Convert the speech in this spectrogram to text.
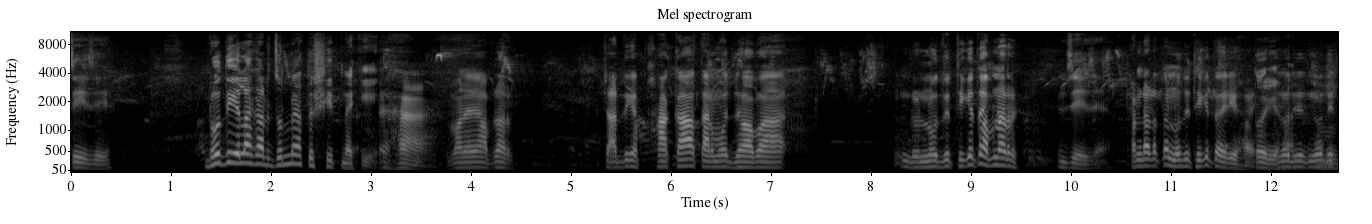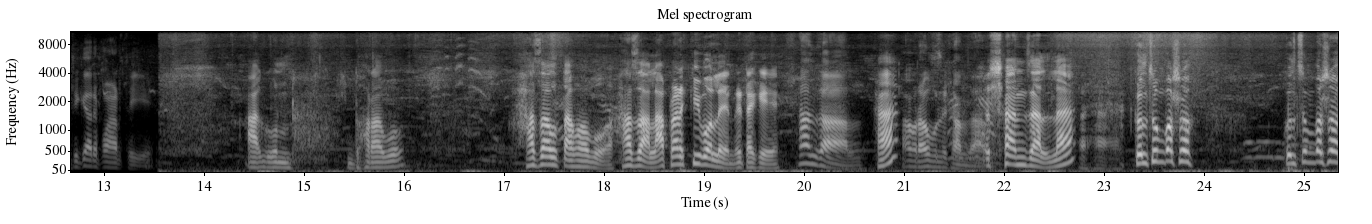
জি জি। নদী এলাকার জন্য এত শীত নাকি? হ্যাঁ মানে আপনার চারদিকে ফাঁকা তার মধ্যে আবার নদী থেকে তো আপনার জি জি। ঠান্ডাটা তো নদী থেকে তৈরি হয়। নদী নদী থেকে আর পাহাড় থেকে। আগুন ধরাবো হাজাল তাপাবো হাজাল আপনারা কি বলেন এটাকে? সান্দাল হ্যাঁ? আমরাও বলি সান্দাল সানজাল না? কুলসুম বসো। কুলসুম বসো।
